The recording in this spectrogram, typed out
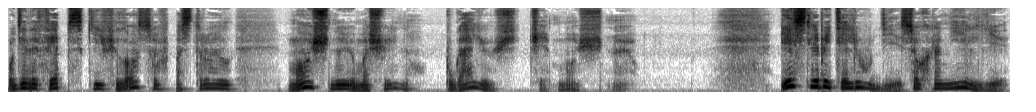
один эфепский философ построил мощную машину, пугающе мощную. Если бы те люди сохранили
